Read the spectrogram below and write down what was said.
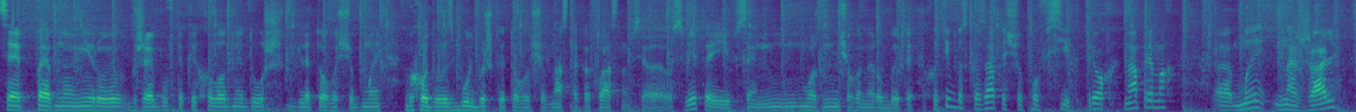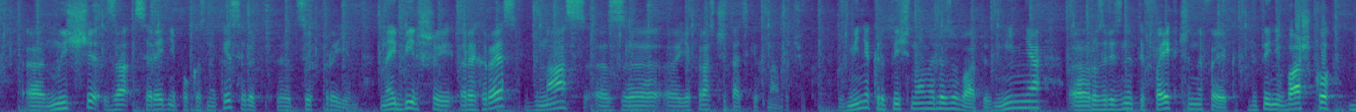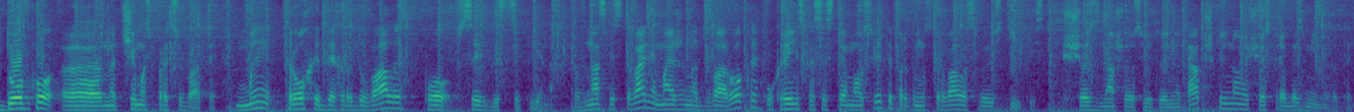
Це певною мірою вже був такий холодний душ для того, щоб ми виходили з бульбашки того, що в нас така класна вся освіта і все можна нічого не робити. Хотів би сказати, що по всіх трьох напрямах е, ми, на жаль, е, нижче за середні показники серед е, цих країн. Найбільший регрес в нас з якраз читацьких навичок. Вміння критично аналізувати, вміння е, розрізнити фейк чи не фейк. Дитині важко довго е, над чимось працювати. Ми трохи деградували по всіх дисциплінах. В нас відставання майже на два роки. Українська система освіти продемонструвала свою стійкість. Щось з нашою освітою не так шкільною, щось треба змінювати.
